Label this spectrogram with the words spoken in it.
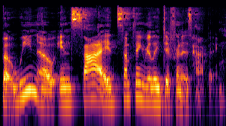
but we know inside something really different is happening.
